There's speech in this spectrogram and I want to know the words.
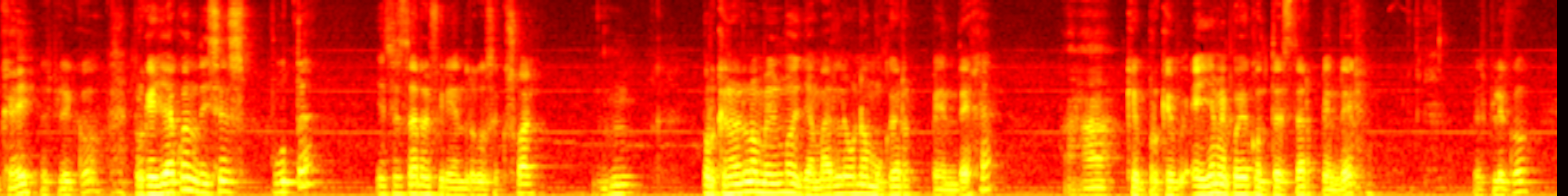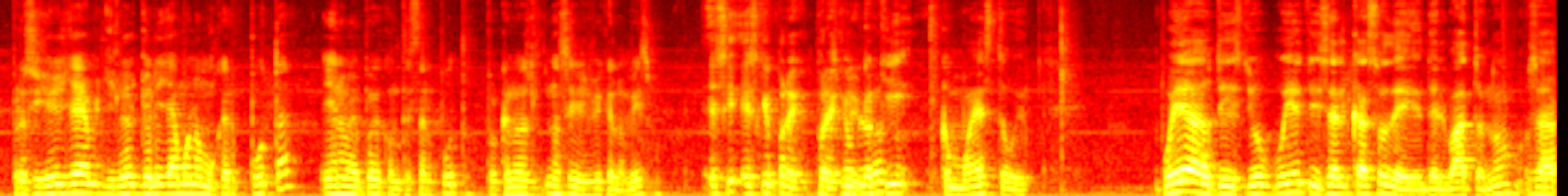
Ok. ¿Me explico? Porque ya cuando dices puta, ya se está refiriendo a algo sexual. Porque no es lo mismo llamarle a una mujer pendeja Ajá. que porque ella me puede contestar pendeja. ¿Me explico? Pero si yo, yo, yo le llamo a una mujer puta, ella no me puede contestar puto, porque no, no significa lo mismo. Es que, es que por, por ¿Me ejemplo, explico? aquí, como esto, güey. Voy a utilizar, yo voy a utilizar el caso de, del vato, ¿no? O sea,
